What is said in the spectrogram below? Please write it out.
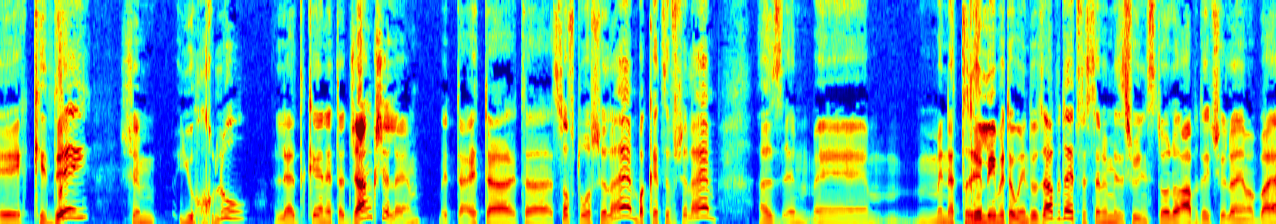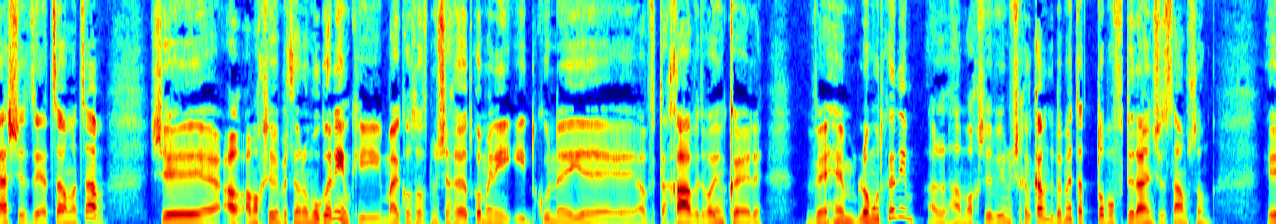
אה, כדי שהם יוכלו לעדכן את הג'אנק שלהם, את, ה- את, את הסופטוור שלהם, בקצב שלהם, אז הם אה, מנטרלים את ה-Windows Update ושמים איזשהו installer update שלהם. הבעיה שזה יצר מצב שהמחשבים בעצם לא מוגנים, כי מייקרוסופט משחררת כל מיני עדכוני אה, אבטחה ודברים כאלה, והם לא מותקנים על המחשבים שחלקם זה באמת ה-top of the line של סמסונג. אה,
